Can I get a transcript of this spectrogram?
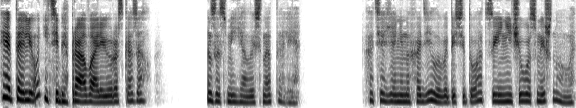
Это Леня тебе про аварию рассказал? засмеялась Наталья. Хотя я не находила в этой ситуации ничего смешного.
